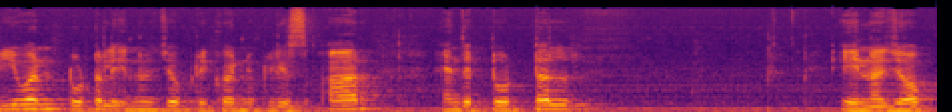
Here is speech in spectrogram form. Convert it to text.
P1 total energy of recoil nucleus R and the total energy of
